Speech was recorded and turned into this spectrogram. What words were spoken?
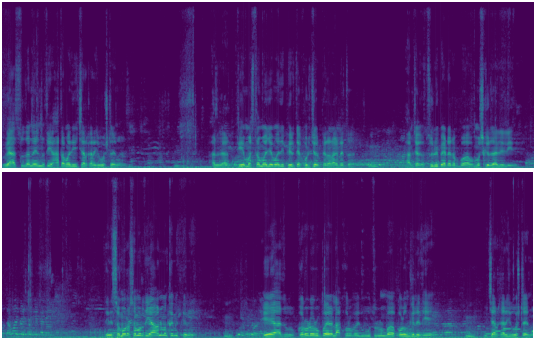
व्याज सुद्धा नाही ना ते हातामध्ये विचार करायची गोष्ट आहे ना आज का ते मस्त मजेमध्ये फिरत्या खुर्चीवर फिरायला लागले तर हं. आमच्या चुली पेटायला मुश्किल झालेली आहे. त्यांनी समोरासमोर तर यावं ना मग कमीत कमी हं. हे आज करोडो रुपये लाखो रुपये उचलून ब- पळून गेलेत हं. विचार करायची गोष्ट आहे ना.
